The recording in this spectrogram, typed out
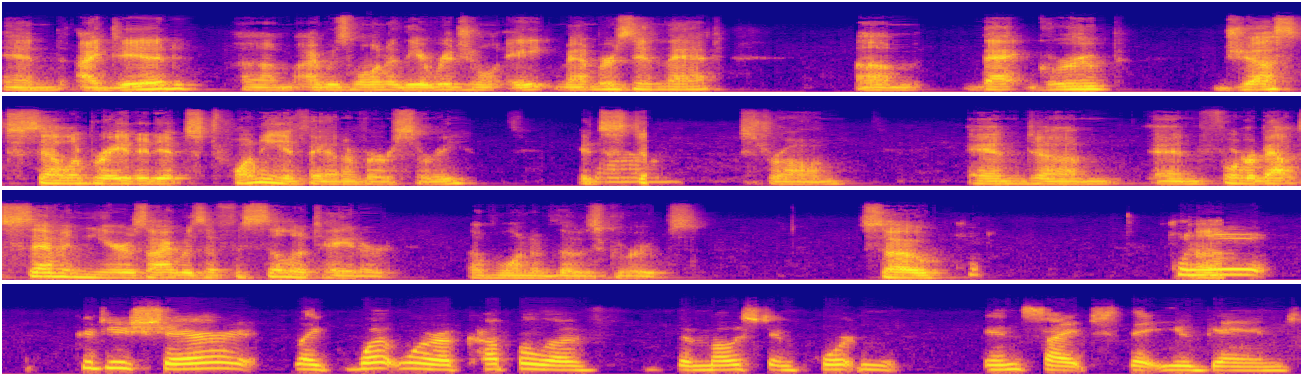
And I did. Um, I was one of the original eight members in that. Um, that group just celebrated its 20th anniversary. It's wow. still strong. And, um, and for about seven years, I was a facilitator of one of those groups. So can uh, you could you share like what were a couple of the most important insights that you gained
